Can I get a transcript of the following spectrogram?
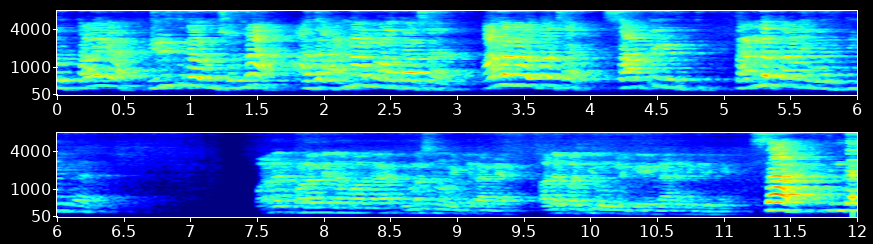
ஒரு தலைவன் இருக்கிறாருன்னு சொன்னா அது அண்ணாமலை தான் சார். அதனால தான் சார் சாட்டை எடுத்து தன்னைத்தானே வருத்திக்கிறார். பலர் பலவிதமாக விமர்சனம் வைக்கிறாங்க. அதை பத்தி உங்களுக்கு என்ன நினைக்கிறீங்க? சார் இந்த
